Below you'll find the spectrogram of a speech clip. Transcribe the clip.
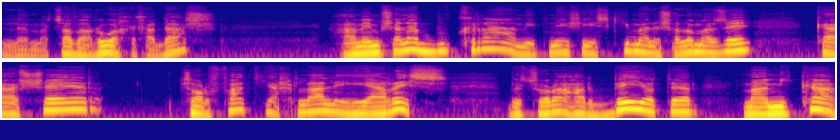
למצב הרוח החדש, הממשלה בוקרה מפני שהסכימה לשלום הזה כאשר צרפת יכלה להיהרס בצורה הרבה יותר מעמיקה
